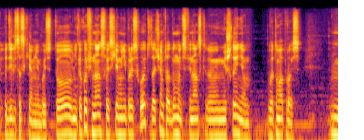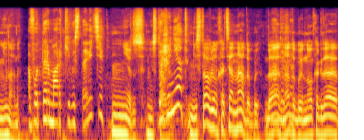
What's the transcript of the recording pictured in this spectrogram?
поделиться с кем-нибудь, то никакой финансовой схемы не происходит. Зачем-то думать с финансовым мышлением в этом вопросе. Не надо. А вот термарки вы ставите? Нет, не ставлю. Даже нет? Не ставлю, хотя надо бы, да, Надо надо, же. бы, но когда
